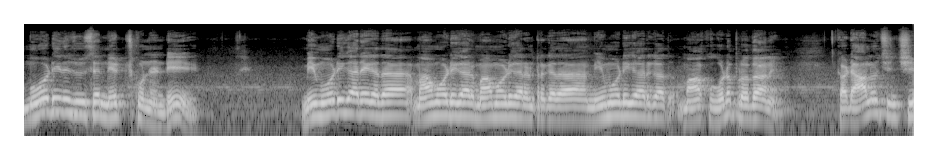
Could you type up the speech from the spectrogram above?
మోడీని చూసే నేర్చుకోనండి. మీ మోడీ గారే కదా? మా మోడీ గారు మా మోడీ గారు అంటారు కదా? మీ మోడీ గారు కాదు. మాకు కూడా ప్రధాని. కాబట్టి ఆలోచించి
